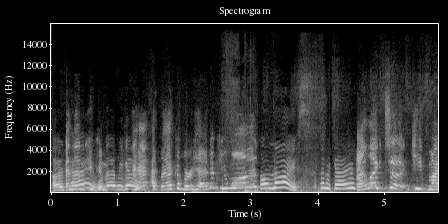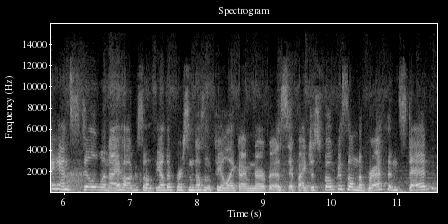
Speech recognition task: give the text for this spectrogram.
Okay, and then you can well, there we go. pat the back of her head if you want. Oh, nice. There we go. I like to keep my hands still when I hug so that the other person doesn't feel like I'm nervous. If I just focus on the breath instead,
